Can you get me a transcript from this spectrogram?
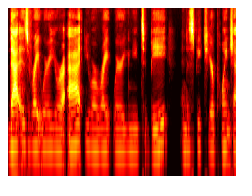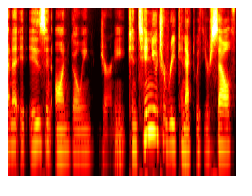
That is right where you are at. You are right where you need to be. And to speak to your point, Jenna, it is an ongoing journey. Continue to reconnect with yourself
